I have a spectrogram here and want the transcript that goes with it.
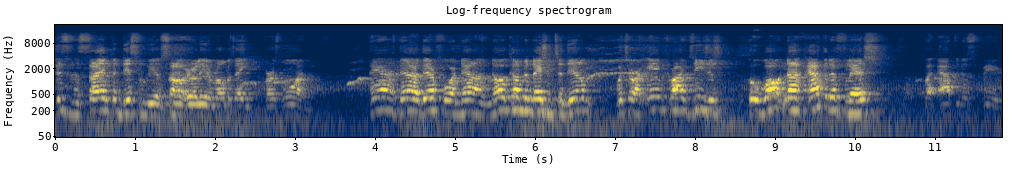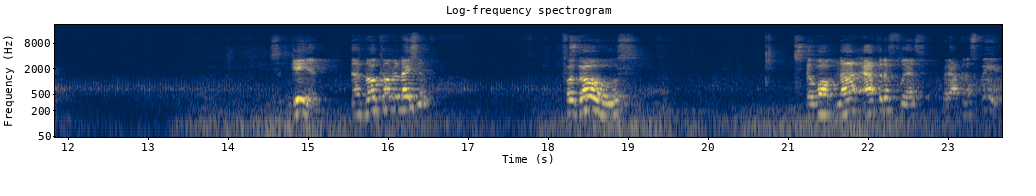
This is the same condition we have saw earlier in Romans 8, verse 1. There, there are therefore now no condemnation to them which are in Christ Jesus, who walk not after the flesh, but after the Spirit. Again, there's no condemnation for those that walk not after the flesh, but after the Spirit.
